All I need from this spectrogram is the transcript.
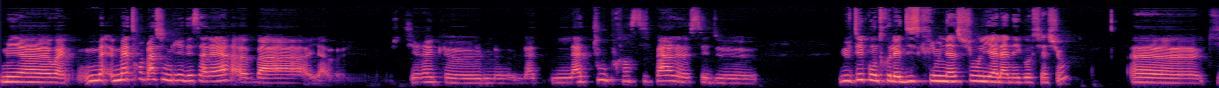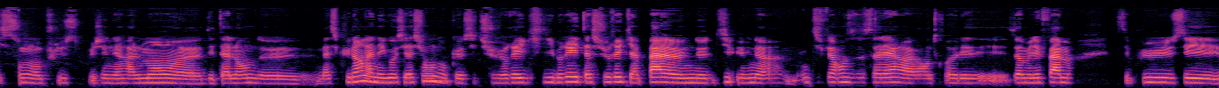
Mais euh, ouais, mettre en place une grille des salaires, bah, je dirais que l'atout principal, c'est de lutter contre les discriminations liées à la négociation. Euh, qui sont en plus généralement euh, des talents de masculins, la négociation. Donc, euh, si tu veux rééquilibrer et t'assurer qu'il n'y a pas une, une, une, différence de salaire entre les hommes et les femmes, c'est plus, c'est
